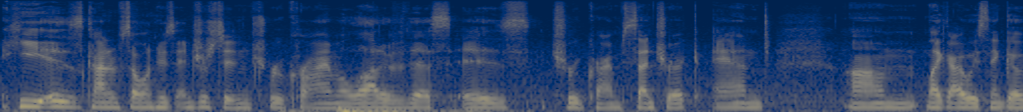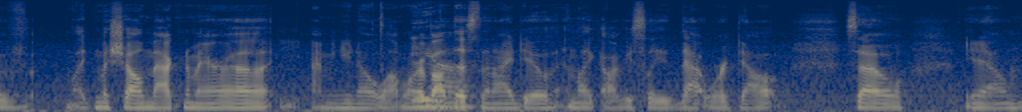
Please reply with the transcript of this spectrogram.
he is kind of someone who's interested in true crime. A lot of this is true crime centric. And, um, like, I always think of like Michelle McNamara. I mean, you know a lot more about this than I do. And, like, obviously that worked out. So, you know,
